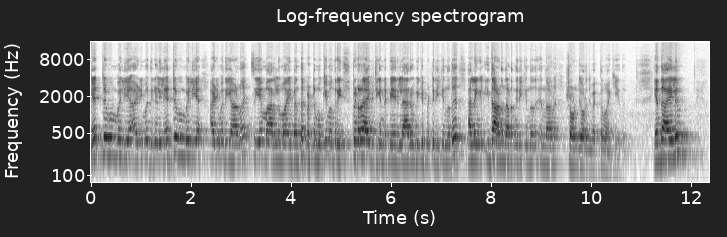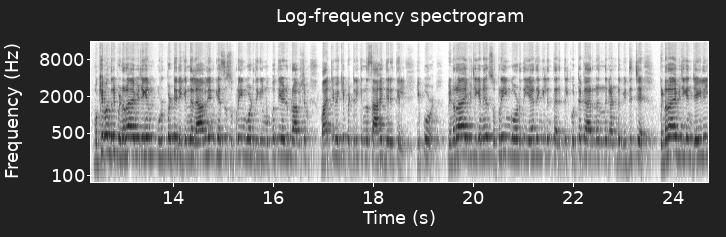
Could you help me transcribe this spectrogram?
ഏറ്റവും വലിയ അഴിമതികളിൽ ഏറ്റവും വലിയ അഴിമതിയാണ് സി എം ആറിലുമായി ബന്ധപ്പെട്ട് മുഖ്യമന്ത്രി പിണറായി വിജയന്റെ പേരിൽ ആരോപിക്കപ്പെട്ടിരിക്കുന്നത് അല്ലെങ്കിൽ ഇതാണ് നടന്നിരിക്കുന്നത് എന്നാണ് ഷോൺ ജോർജ് വ്യക്തമാക്കിയത്. എന്തായാലും മുഖ്യമന്ത്രി പിണറായി വിജയൻ ഉൾപ്പെട്ടിരിക്കുന്ന ലാവ്ലിൻ കേസ് സുപ്രീം കോടതിയിൽ മുപ്പത്തിയേഴ് പ്രാവശ്യം മാറ്റിവെക്കപ്പെട്ടിരിക്കുന്ന സാഹചര്യത്തിൽ ഇപ്പോൾ പിണറായി വിജയനെ സുപ്രീം കോടതി ഏതെങ്കിലും തരത്തിൽ കുറ്റക്കാരനെന്ന് കണ്ട് വിധിച്ച് പിണറായി വിജയൻ ജയിലിൽ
